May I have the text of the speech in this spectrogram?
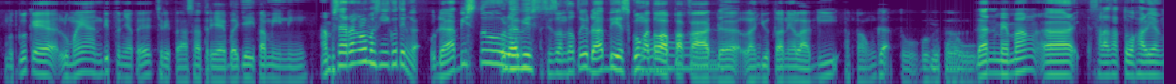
menurut gua kayak lumayan deep ternyata ya cerita Satria Baja Hitam ini. Sampai sekarang lo masih ngikutin nggak? Udah habis tuh. Udah habis? Season 1 udah habis. Gua nggak tahu Oh. apakah ada lanjutannya lagi atau enggak tuh. Nggak Gitu. tahu. Dan memang eh, salah satu hal yang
